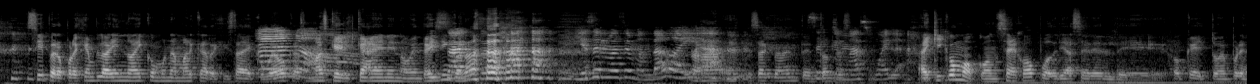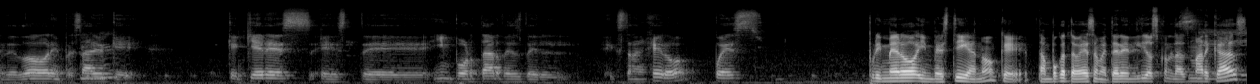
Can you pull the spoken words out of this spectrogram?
Sí, pero por ejemplo ahí no hay como una marca registrada de cubrebocas, Ah, no. más que el KN95, Exacto. ¿no? y es el más demandado ahí. Ajá, e- exactamente, es el que entonces... más vuela. Aquí como consejo podría ser el de, ok, tú emprendedor, empresario que, que quieres este, importar desde el extranjero, pues primero investiga, ¿no? Que tampoco te vayas a meter en líos con las Sí. marcas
